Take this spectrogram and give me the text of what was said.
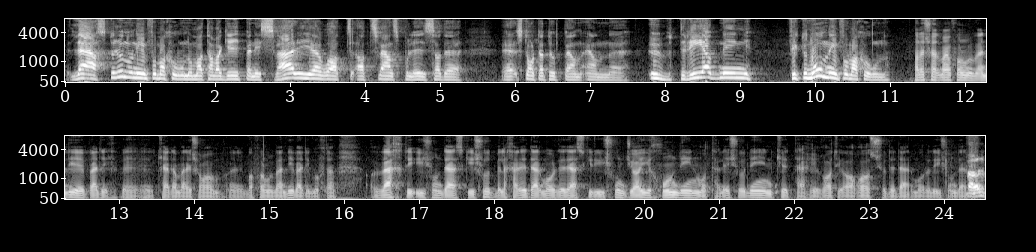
läste du någon information om att han var gripen i Sverige och att, att svensk polis hade eh, startat upp en, en eh, utredning? Fick du någon information? حالا شاید من فرمول بندی بعدی کردم برای شما با فرمول بندی بعدی گفتم وقتی ایشون دستگیر شد بالاخره در مورد دستگیری ایشون جایی خوندین مطلع شدین که تحقیقاتی آغاز شده در مورد ایشون در؟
